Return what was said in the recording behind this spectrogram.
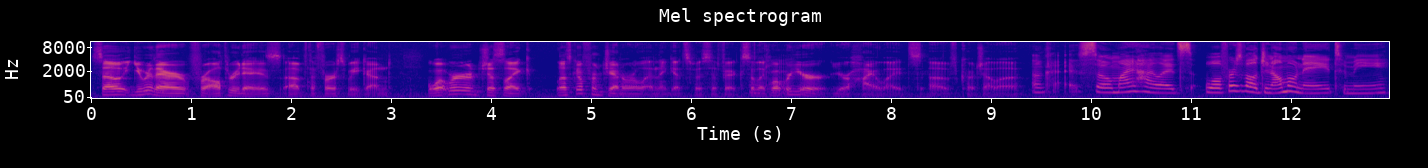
So you were there for all three days of the first weekend. What were just like? Let's go from general and then get specific. So like, what were your your highlights of Coachella? okay, so my highlights. Well, first of all, Janelle Monáe to me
